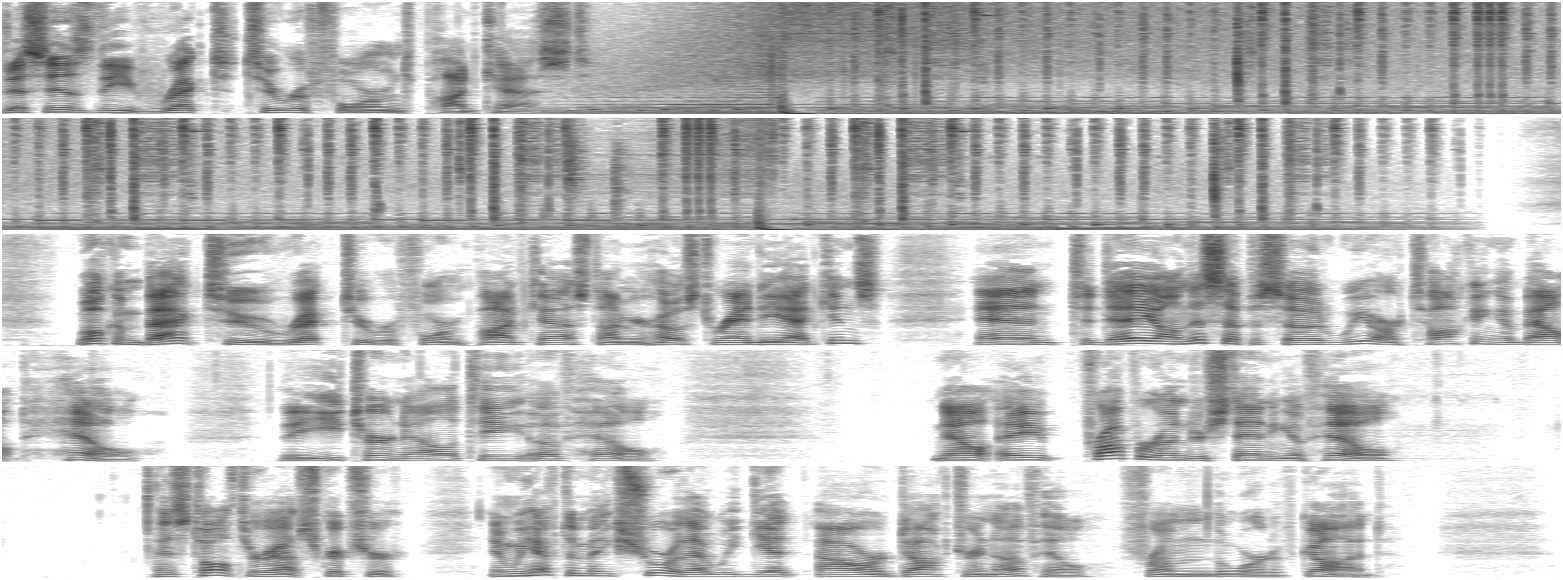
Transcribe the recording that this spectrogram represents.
This is the Wrecked to Reformed podcast. Welcome back to Wrecked to Reform podcast. I'm your host, Randy Adkins, and today on this episode, we are talking about hell, the eternality of hell. Now, a proper understanding of hell is taught throughout Scripture, and we have to make sure that we get our doctrine of hell from the Word of God.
